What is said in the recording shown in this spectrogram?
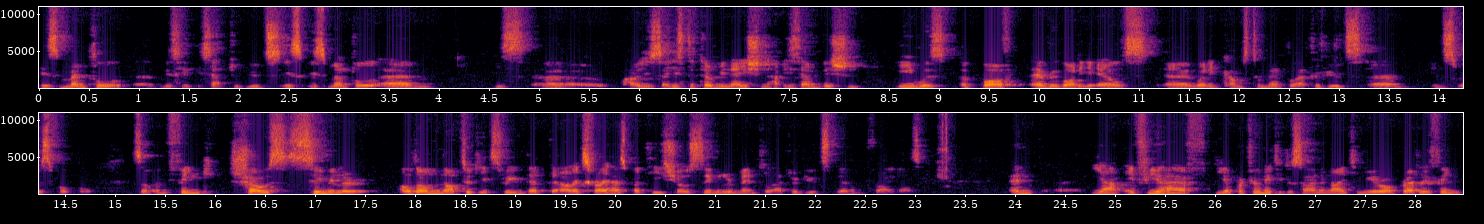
his mental, uh, his, his, attributes, his, his mental, um, his, uh, how do you say, his determination, his ambition he was above everybody else uh, when it comes to mental attributes um, in Swiss football. So I think shows similar, although not to the extreme that Alex Frei has, but he shows similar mental attributes than Frei does. And uh, yeah, if you have the opportunity to sign a 19-year-old Bradley Fink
